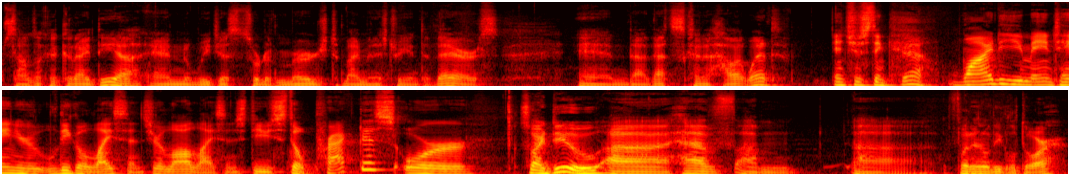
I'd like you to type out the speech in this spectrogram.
"Sounds like a good idea." And we just sort of merged my ministry into theirs, and uh, that's kind of how it went. Interesting. Yeah. Why do you maintain your legal license, your law license? Do you still practice, or? So I do uh, have um, uh, foot in the legal door,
